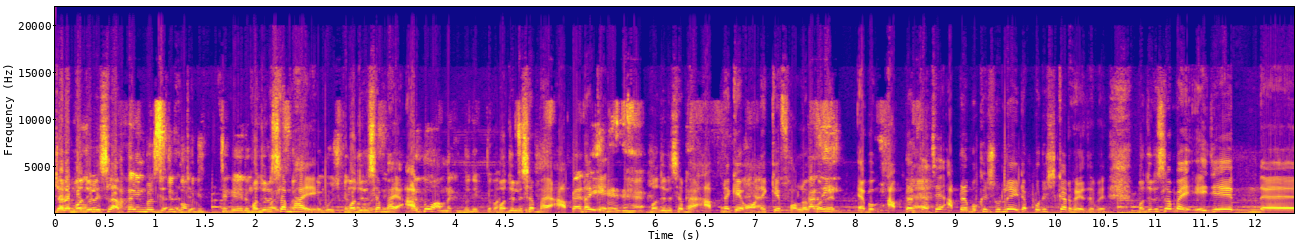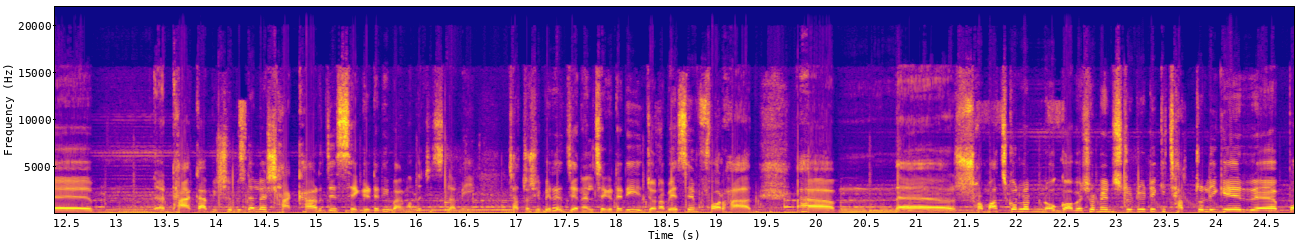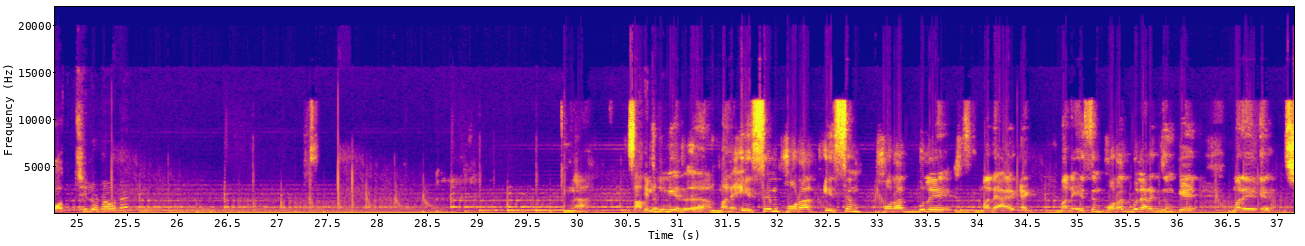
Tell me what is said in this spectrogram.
যারা মজুল ইসলাম ঢাকা ইউনিভার্সিটির কমিটি থেকে মজুল ইসলাম ভাই মজুল ইসলাম ভাই। এরকম আমরা কিন্তু দেখতে পাচ্ছি মজুল ইসলাম ভাই আপনাকে হ্যাঁ। মজুল ইসলাম ভাই আপনাকে হ্যাঁ। অনেকে ফলো করেন এবং আপনার হ্যাঁ। কাছে আপনার মুখে শুনলে এটা পরিষ্কার হয়ে যাবে মজুল ইসলাম ভাই এই যে ঢাকা বিশ্ববিদ্যালয়ের শাখার যে সেক্রেটারি বাংলাদেশ ইসলামী ছাত্র শিবিরের জেনারেল সেক্রেটারি জনাব এস এম ফরহাদ সমাজ কল্যাণ ও গবেষণা ইনস্টিটিউটে কি ছাত্রলীগের পদ ছিল না ওনার? না। ছাত্রলীগের মানে S M Farhad S M Farhad বলে মানে মানে এস এম ফরাদ বলে আরেকজনকে মানে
